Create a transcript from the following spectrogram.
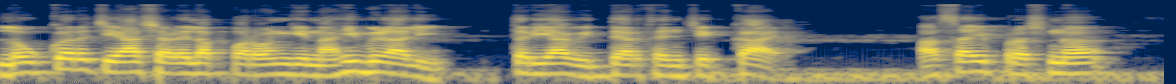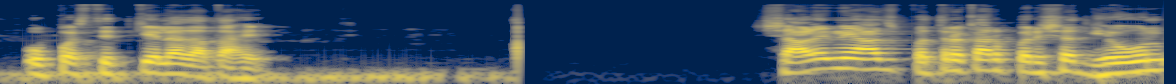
लवकरच या शाळेला परवानगी नाही मिळाली तर या विद्यार्थ्यांचे काय? असाही प्रश्न उपस्थित केला जात आहे. शाळेने आज पत्रकार परिषद घेऊन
